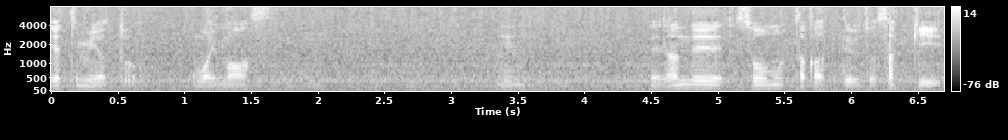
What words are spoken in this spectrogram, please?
やってみようと思います。うん。でなんでそう思ったかっていうとさっき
